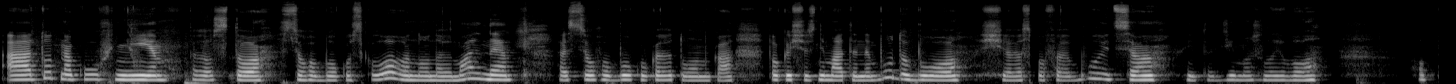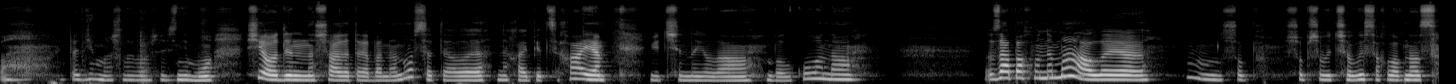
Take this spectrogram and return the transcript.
А тут на кухні просто з цього боку скло, воно нормальне, а з цього боку картонка. Поки що знімати не буду, бо ще раз пофарбується, і тоді, можливо. Опа, і тоді, можливо, вже зніму. Ще один шар треба наносити, але нехай підсихає. Відчинила балкона. Запаху нема, але щоб, щоб швидше висохла в нас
